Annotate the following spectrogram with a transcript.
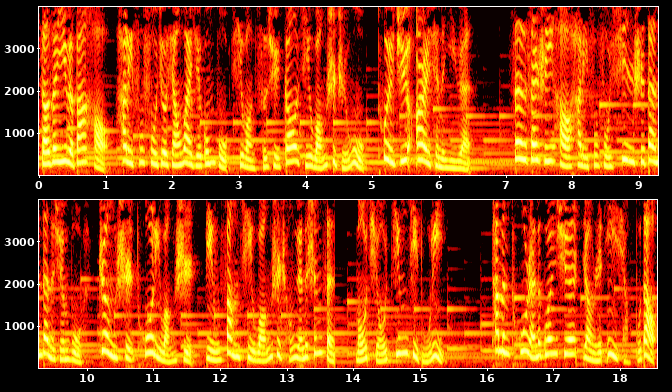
早在一月八号，哈利夫妇就向外界公布希望辞去高级王室职务、退居二线的意愿。三月三十一号，哈利夫妇信誓旦旦地宣布正式脱离王室，并放弃王室成员的身份，谋求经济独立。他们突然的官宣让人意想不到，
